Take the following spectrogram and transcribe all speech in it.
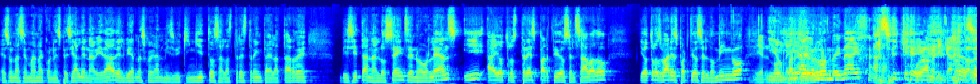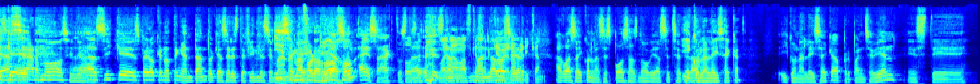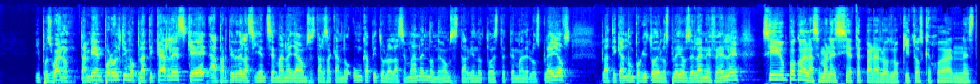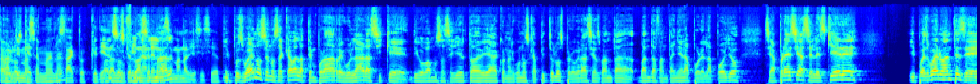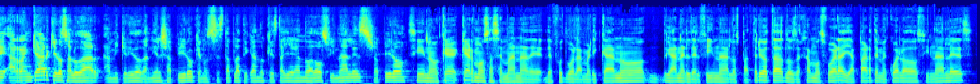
Es una semana con especial de Navidad. El viernes juegan mis vikinguitos a las 3.30 de la tarde. Visitan a los Saints de Nueva Orleans. Y hay otros tres partidos el sábado. Y otros varios partidos el domingo. Y el Y un Y Monday. partido hay un lunes. Monday Night. Así que... Puro americano todas así Ya que- se armó, señor. Así que espero que no tengan tanto que hacer este fin de semana. que- semáforo que ya rojo. son- ah, exacto, está, Entonces, no hay está nada más que hacer mandado a hacer. americano. Aguas ahí con las esposas, novias, etcétera. y con la ley seca. Y con la ley seca, prepárense bien. Este. Y pues bueno, también por último platicarles que a partir de la siguiente semana ya vamos a estar sacando un capítulo a la semana en donde vamos a estar viendo todo este tema de los playoffs, platicando un poquito de los playoffs de la NFL. Sí, un poco de la semana 17 para los loquitos que juegan esta Para última que- semana. Exacto, que tienen Para los su que lo final hacen en mal. la semana 17. Y pues bueno, se nos acaba la temporada regular, así que digo, vamos a seguir todavía con algunos capítulos, pero gracias banda, banda Fantañera por el apoyo. Se aprecia, se les quiere. Y pues bueno, antes de arrancar, quiero saludar a mi querido Daniel Shapiro, que nos está platicando que está llegando a dos finales. Shapiro, Sí, no, qué, qué hermosa semana de, de fútbol americano. Gana el Delfín a los Patriotas, los dejamos fuera y aparte me cuelo a dos finales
